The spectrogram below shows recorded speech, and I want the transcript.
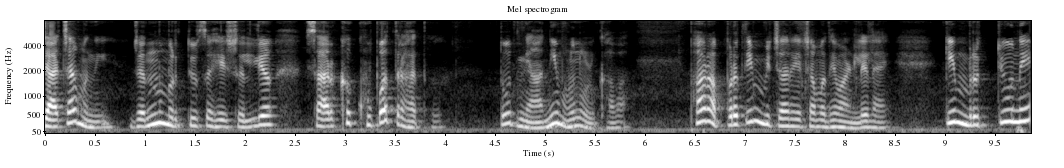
ज्याच्या मनी जन्म मृत्यूचं हे शल्य सारखं खूपच राहतं तो ज्ञानी म्हणून ओळखावा. फार अप्रतिम विचार याच्यामध्ये मांडलेला आहे की मृत्यूने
